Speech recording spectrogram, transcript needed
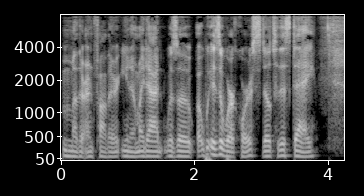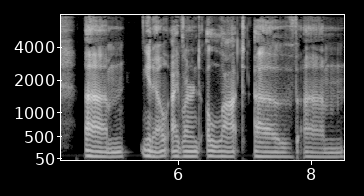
mother and father, you know, my dad was a is a workhorse still to this day. Um, you know, I've learned a lot of um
